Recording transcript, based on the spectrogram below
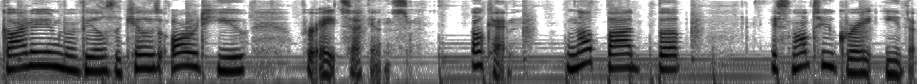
Guardian reveals the killer's aura to you for 8 seconds. Okay, not bad, but it's not too great either.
